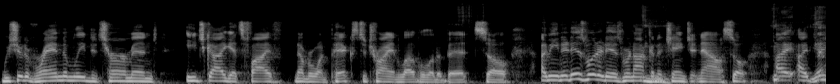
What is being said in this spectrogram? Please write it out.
We should have randomly determined each guy gets five number one picks to try and level it a bit. So I mean, it is what it is. We're not going to mm-hmm. change it now. So I, I yeah.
